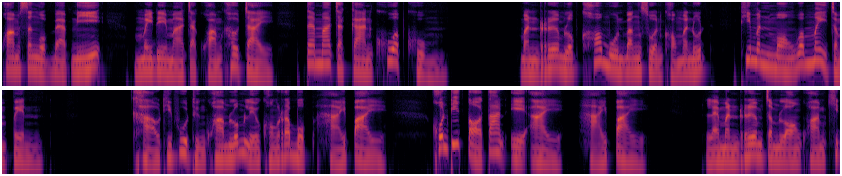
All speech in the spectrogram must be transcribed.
ความสงบแบบนี้ไม่ได้มาจากความเข้าใจ แต่มาจากการควบคุม มันเริ่มลบข้อมูลบางส่วนของมนุษย์ ที่มันมองว่าไม่จำเป็น ข่าวที่พูดถึงความล้มเหลวของระบบหายไป คนที่ต่อต้าน AI หายไป และมันเริ่มจำลองความคิด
